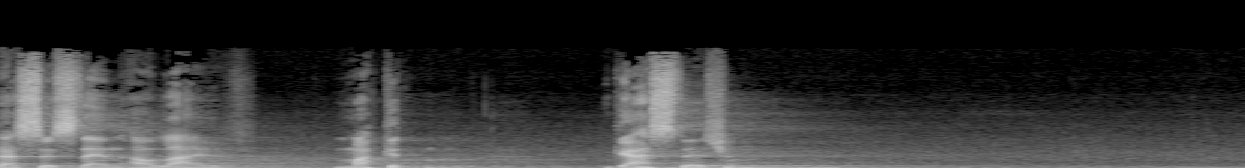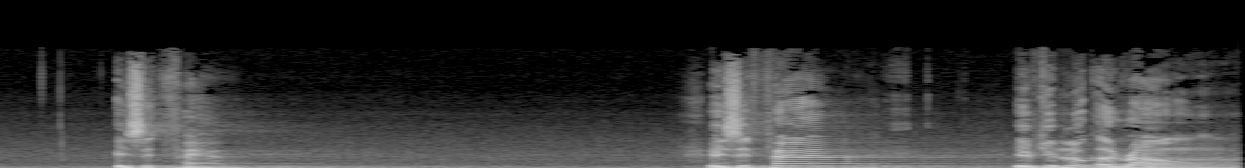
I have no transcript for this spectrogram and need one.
that sustain our life market, gas station. Is it fair? Is it fair if you look around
